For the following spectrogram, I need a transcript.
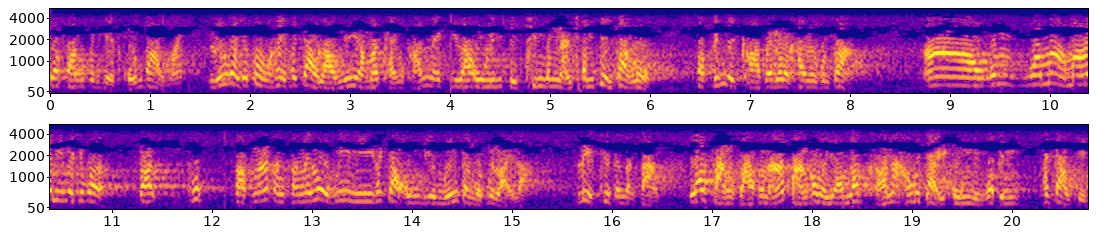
จะฟังเป็นเหตุผลได้ไหม หรือว่าจะต้องให้พระเจ้าเหล่านี้มาแข่งขันในกีฬาโอลิมปิกชิงตำแหน่งแชมเปี้ยนสร้างโลกตัดสินเด็ดขาดไปเลยว่าใครเป็นคนสร้าง อ้าวว่ามากมายนี่ไม่ใช่ว่าทุกศาสนาต่างๆในโลกนี้มีพระเจ้าองค์เดียวเหมือนกันหมดเมื่อไหร่ล่ะเรียกชื่อกันต่างๆ แล้วต่างศาสนาต่างก็ไม่ยอมรับฐานะของพระเจ้าอีกองค์หนึ่งว่าเป็นพระเจ้าจริง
